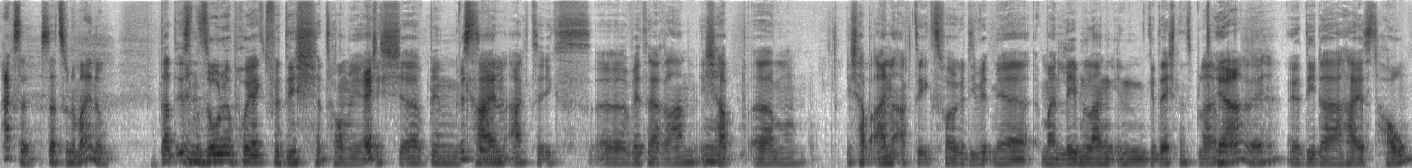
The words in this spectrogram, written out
Axel, hast du dazu eine Meinung? Das ist ein Solo-Projekt für dich, Tommy. Echt? Ich äh, bin Bist kein du- Akte X-Veteran. ich habe ähm, ich hab eine Akte X-Folge, die wird mir mein Leben lang im Gedächtnis bleiben. Ja, welche? Äh, die da heißt Home.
